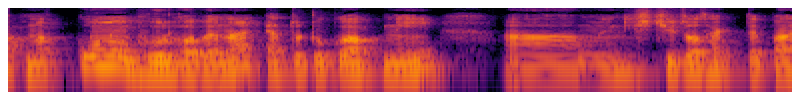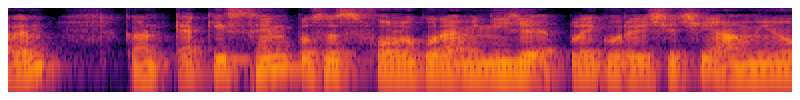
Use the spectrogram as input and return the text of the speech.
আপনার কোনো ভুল হবে না, এতটুকু আপনি নিশ্চিত থাকতে পারেন। কারণ একই সেম প্রসেস ফলো করে আমি নিজে অ্যাপ্লাই করে এসেছি, আমিও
